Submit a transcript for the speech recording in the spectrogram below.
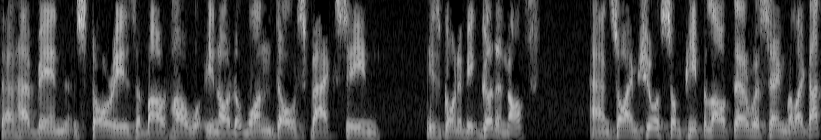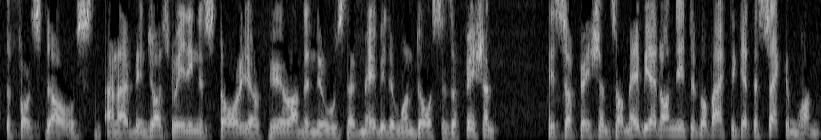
there have been stories about how, you know, the one dose vaccine is going to be good enough and so I'm sure some people out there were saying, well, I got the first dose and I've been just reading a story or here on the news that maybe the one dose is efficient, is sufficient. So maybe I don't need to go back to get the second one.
